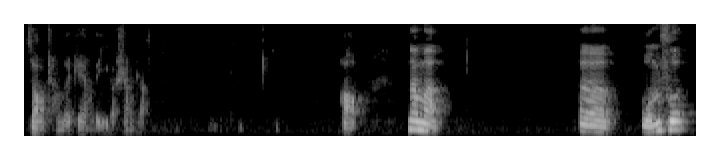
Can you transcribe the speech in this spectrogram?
造成的这样的一个上涨。好，那么，呃，我们说，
